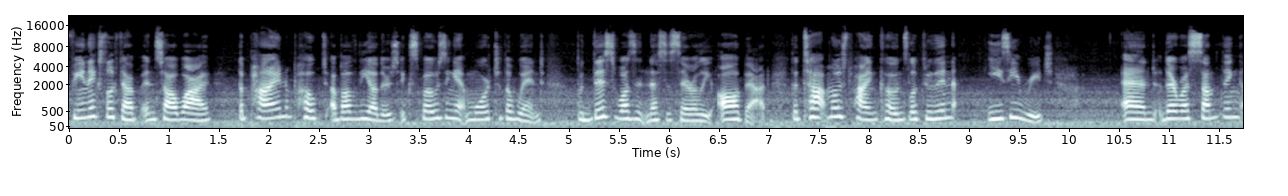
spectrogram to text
Phoenix looked up and saw why. The pine poked above the others, exposing it more to the wind, but this wasn't necessarily all bad. The topmost pine cones looked within easy reach, and there was something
